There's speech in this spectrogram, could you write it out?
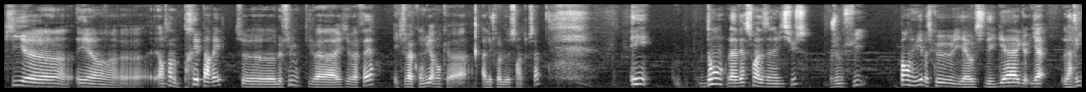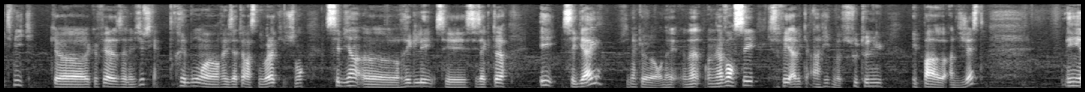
qui est, en train de préparer le film qu'il va, faire et qui va conduire donc à, à l'école de sang et tout ça. Et dans la version Azanavicius, je me suis pas ennuyé parce qu'il y a aussi des gags, il y a la rythmique que, fait Azanavicius, qui est un très bon euh, réalisateur à ce niveau-là, qui justement sait bien euh, régler ses, acteurs et ses gags. C'est bien qu'on a, on a une avancée qui se fait avec un rythme soutenu et pas euh, indigeste. Mais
